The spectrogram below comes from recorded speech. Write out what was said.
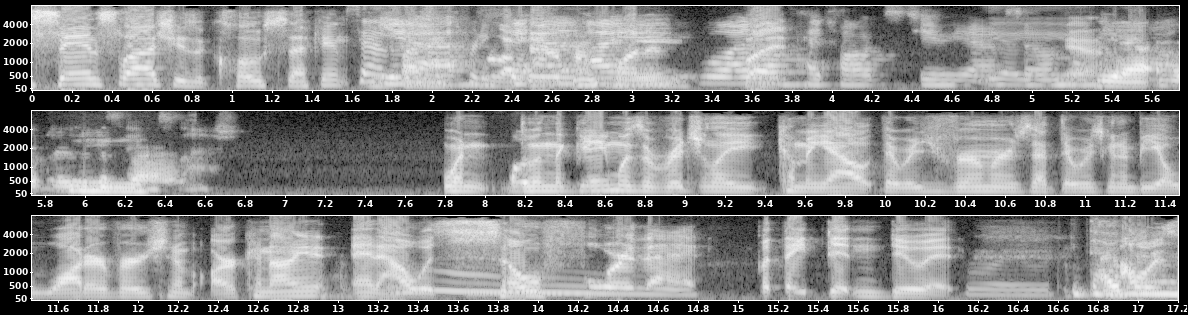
Sandslash is a close second. Sand It's Slash is Yeah, pretty up cool. yeah, with I, well, I but- love hedgehogs too. Yeah, Yeah, so I'm yeah, gonna yeah. go with. Sand Slash. when when the game was originally coming out, there was rumors that there was going to be a water version of Arcanine, and I was so for that, but they didn't do it. That I was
